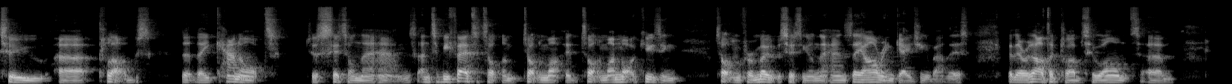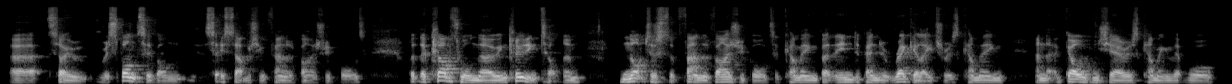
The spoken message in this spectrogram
to uh, clubs that they cannot just sit on their hands. And to be fair to Tottenham, Tottenham, Tottenham, I'm not accusing Tottenham for a moment of sitting on their hands. They are engaging about this, but there are other clubs who aren't. Um, uh, so responsive on establishing fan advisory boards. But the clubs will know, including Tottenham, not just that fan advisory boards are coming, but an independent regulator is coming and a golden share is coming that will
